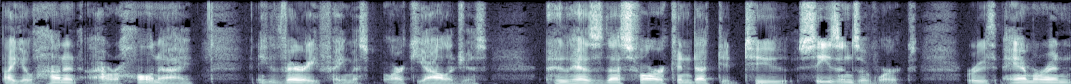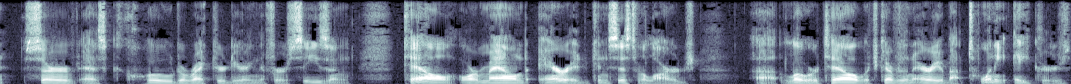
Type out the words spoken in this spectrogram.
by Yohanan Aharoni, a very famous archaeologist, who has thus far conducted two seasons of works. Ruth Amiran served as co director during the first season. Tell, or Mound Arad consists of a large uh, lower tell, which covers an area about 20 acres.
